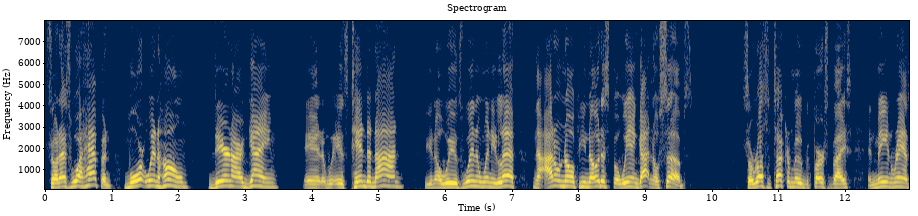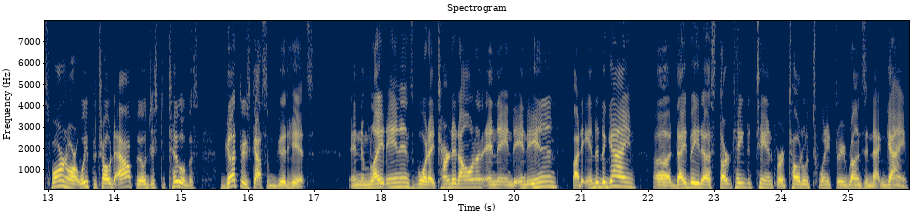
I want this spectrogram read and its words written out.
So that's what happened. Mort went home during our game and it's 10 to 9. You know, we was winning when he left. Now, I don't know if you noticed, but we ain't got no subs. So Russell Tucker moved to first base, and me and Rance Farnhart, we patrolled the outfield, just the two of us. Guthrie's got some good hits. In them late innings, boy, they turned it on, and in the end, by the end of the game, uh, they beat us 13 to 10 for a total of 23 runs in that game.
